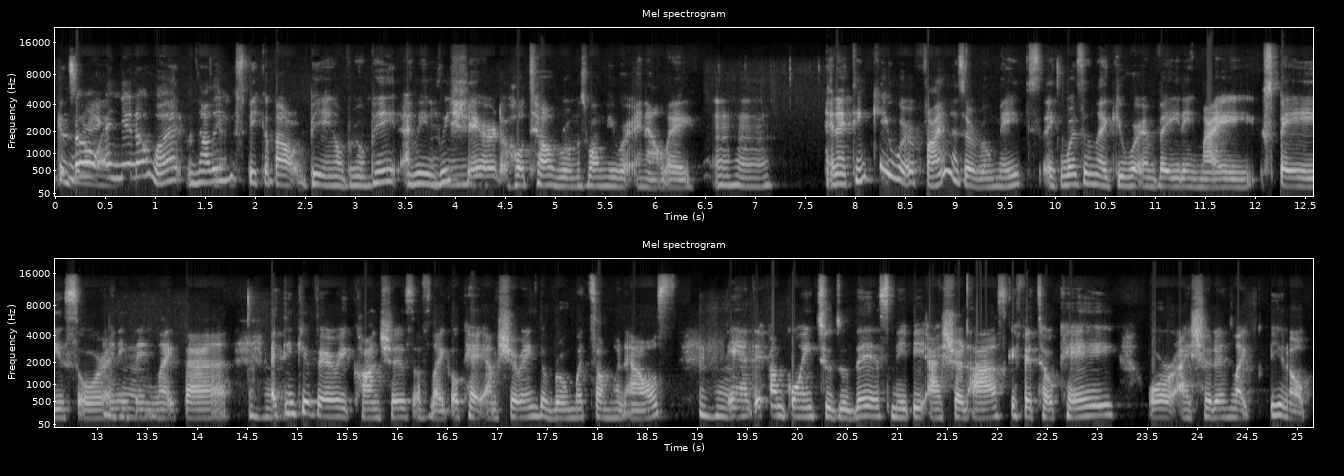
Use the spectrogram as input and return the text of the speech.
No, and you know what? Now that you speak about being a roommate, I mean, we Mm-hmm. shared hotel rooms when we were in LA. Mm-hmm. And I think you were fine as a roommate. It wasn't like you were invading my space or Mm-hmm. anything like that. I think you're very conscious of like, okay, I'm sharing the room with someone else. Mm-hmm. And if I'm going to do this, maybe I should ask if it's okay, or I shouldn't like, you know,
